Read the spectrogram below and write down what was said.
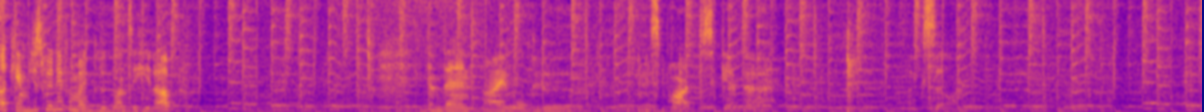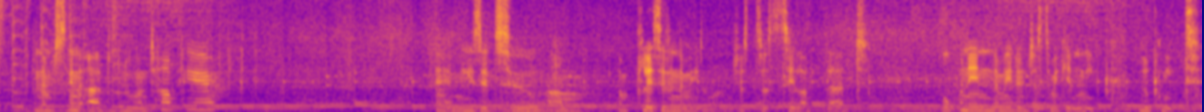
Okay I'm just waiting for my glue gun to heat up. And then I will glue this part together like so. And I'm just gonna add glue on top here and use it to um, place it in the middle just to seal up that opening in the middle just to make it neat look neat.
